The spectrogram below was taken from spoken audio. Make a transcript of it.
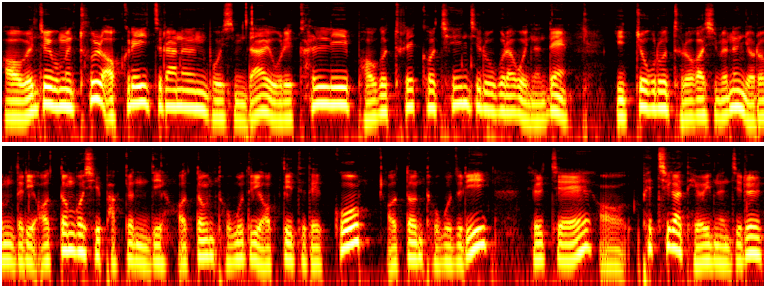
어, 왼쪽에 보면 툴 업그레이드라는 보이십니다. 우리 칼리 bug tracker changelog라고 있는데 이쪽으로 들어가시면은 여러분들이 어떤 것이 바뀌었는지 어떤 도구들이 업데이트 됐고 어떤 도구들이 실제 어, 패치가 되어 있는지를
